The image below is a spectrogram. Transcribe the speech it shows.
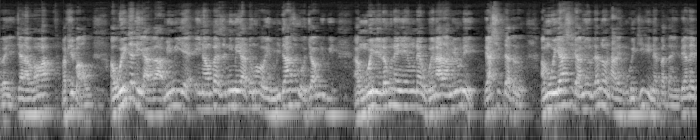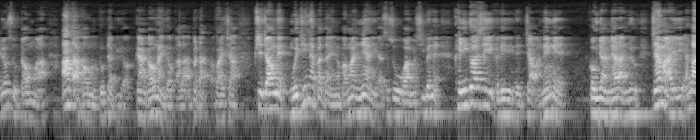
လွဲရင်ကျန်တာဘာမှမဖြစ်ပါဘူးအဝေးတက်နေရကမိမိရဲ့အိမ်အောင်ဘက်ဇနီးမရတော့မဟုတ်ရင်မိသားစုကိုအကြောင်းပြုပြီး ငွေတွေလုံးနဲ့ရင်းနဲ့ဝင်လာတာမျိုးတွေရရှိတတ်တယ်လို့အမွေရရှိတာမျိုးလက်လွန်ထားတဲ့ငွေကြီးတွေနဲ့ပတ်သက်ရင်ပြန်လည်ပြောဆိုတောင်းမှာအားသာကောင်းလို့တိုးတက်ပြီးတော့ကံကောင်းနိုင်တော့ကာလအပတ်တာအပိုင်းခြားဖြစ်ကြောင်းနဲ့ငွေကြီးနဲ့ပတ်သက်ရင်တော့ဘာမှညံ့နေတာစူးစူးဝါမရှိဘဲနဲ့ခရီးသွားစိတ်ကလေးတွေကြောက်အနေငယ်ကုန်ကြများတာမျိုးကျမ်းမာရေးအလှ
